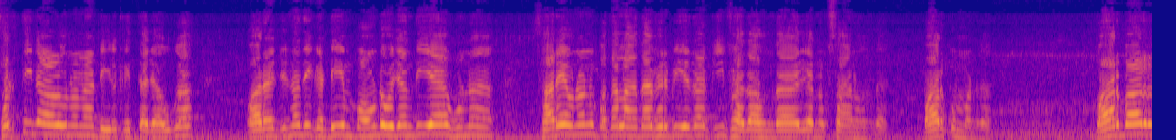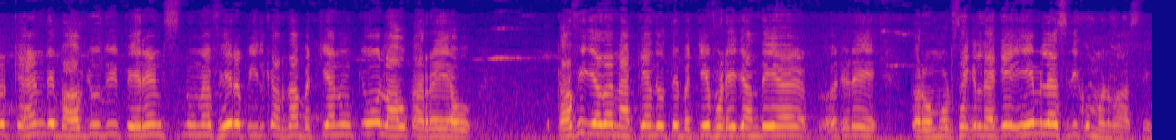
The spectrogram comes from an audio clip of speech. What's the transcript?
ਸਖਤੀ ਨਾਲ ਉਹਨਾਂ ਨਾਲ ਡੀਲ ਕੀਤਾ ਜਾਊਗਾ। ਔਰ ਜਿਨ੍ਹਾਂ ਦੀ ਗੱਡੀ ਇੰਪਾਊਂਡ ਹੋ ਜਾਂਦੀ ਹੈ, ਹੁਣ ਸਾਰੇ ਉਹਨਾਂ ਨੂੰ ਪਤਾ ਲੱਗਦਾ ਫਿਰ ਵੀ ਇਹਦਾ ਕੀ ਫਾਇਦਾ ਹੁੰਦਾ ਜਾਂ ਨੁਕਸਾਨ ਹੁੰਦਾ, ਬਾਹਰ ਘੁੰਮਣ ਦਾ। ਬਾਰ-ਬਾਰ ਕਹਿਣ ਦੇ ਬਾਵਜੂਦ ਵੀ ਪੇਰੈਂਟਸ ਨੂੰ ਮੈਂ ਫੇਰ ਅਪੀਲ ਕਰਦਾ, ਬੱਚਿਆਂ ਨੂੰ ਕਿਉਂ ਅਲਾਉ ਕਰ ਰਹੇ ਆ ਉਹ? ਕਾਫੀ ਜ਼ਿਆਦਾ ਨਾਕਿਆਂ ਦੇ ਉੱਤੇ ਬੱਚੇ ਫੜੇ ਜਾਂਦੇ ਆ ਜਿਹੜੇ ਘਰੋਂ ਮੋਟਰਸਾਈਕਲ ਲੈ ਕੇ ਏਮਲੈਸਲੀ ਘੁੰਮਣ ਵਾਸਤੇ।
